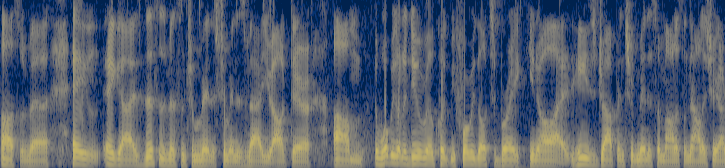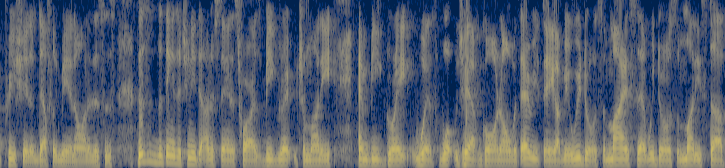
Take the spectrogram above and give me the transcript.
Awesome, man. Hey, hey, guys, this has been some tremendous, tremendous value out there. Um, what we're gonna do real quick before we go to break, you know, I, he's dropping tremendous amounts of knowledge here. I appreciate him definitely being on, and this is this is the things that you need to understand as far as be great with your money and be great with what you have going on with everything. I mean, we're doing some mindset, we're doing some money stuff,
